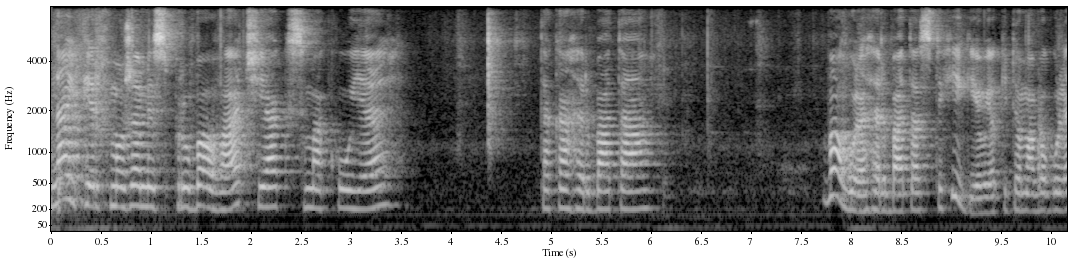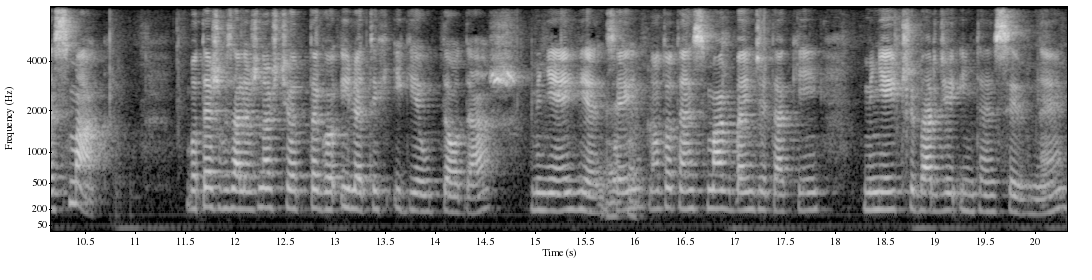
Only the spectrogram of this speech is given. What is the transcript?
Najpierw możemy spróbować, jak smakuje taka herbata, w ogóle herbata z tych igieł, jaki to ma w ogóle smak. Bo też w zależności od tego, ile tych igieł dodasz, mniej, więcej, No tak. no to ten smak będzie taki mniej czy bardziej intensywny.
